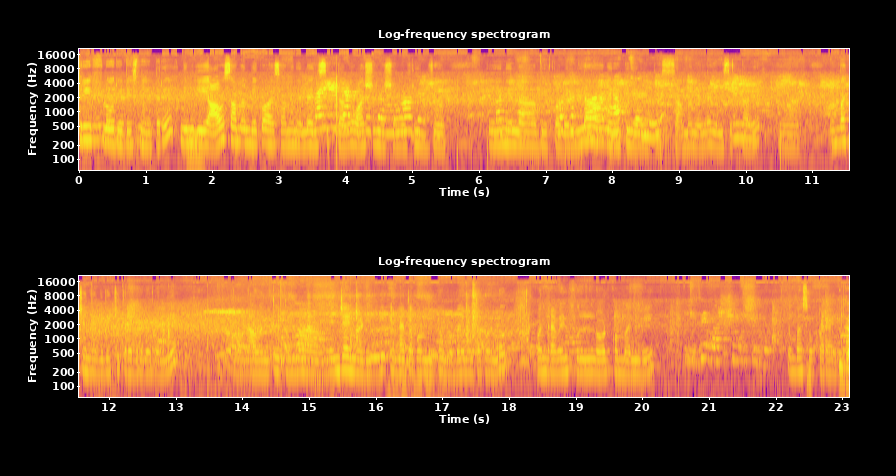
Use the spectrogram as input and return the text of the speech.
ತ್ರೀ ಫ್ಲೋರ್ ಇದೆ ಸ್ನೇಹಿತರೆ. ನಿಮಗೆ ಯಾವ ಸಾಮಾನು ಬೇಕೋ ಆ ಸಾಮಾನೆಲ್ಲ ಇಲ್ಲಿ ಸಿಗ್ತವೆ. ವಾಷಿಂಗ್ ಮಿಷಿನ್ ಫ್ರಿಜ್ಜು ಏನೆಲ್ಲ ಬೇಕೋ ಅವೆಲ್ಲ ವೆರೈಟಿ ವೆರೈಟಿ ಸಾಮಾನೆಲ್ಲ ಇಲ್ಲಿ ಸಿಗ್ತವೆ. ತುಂಬ ಚೆನ್ನಾಗಿದೆ ಚಿತ್ರದುರ್ಗದಲ್ಲಿ. ನಾವಂತೂ ತುಂಬ ಎಂಜಾಯ್ ಮಾಡಿದ್ವಿ. ಎಲ್ಲ ತೊಗೊಂಡ್ಬಿಟ್ಟು ಮೊಬೈಲು ತೊಗೊಂಡು, ಒಂದು ರವೆಂಟ್ ಫುಲ್ ನೋಡ್ಕೊಂಡು ಬಂದ್ವಿ. ತುಂಬ ಸೂಪರ್ ಆಗಿದೆ.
